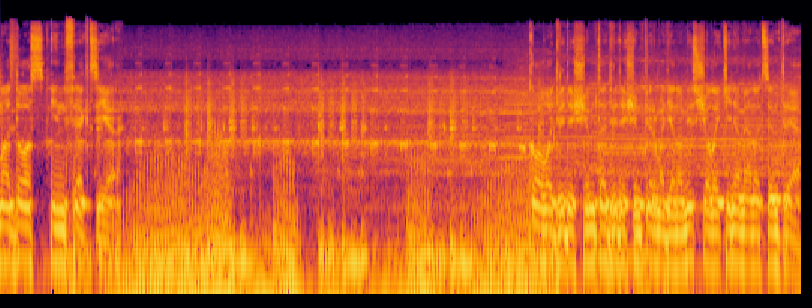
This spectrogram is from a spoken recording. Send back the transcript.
Mados infekcija. Kovo 20-21 dienomis šio laikinio meno centre.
